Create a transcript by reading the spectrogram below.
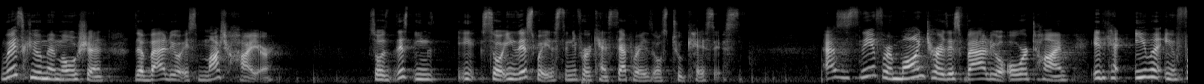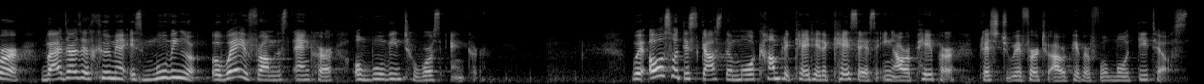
With human motion, the value is much higher. So, this in, so in this way, the sniffer can separate those two cases. As the sniffer monitors this value over time, it can even infer whether the human is moving away from this anchor or moving towards anchor. We also discussed the more complicated cases in our paper. Please refer to our paper for more details.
